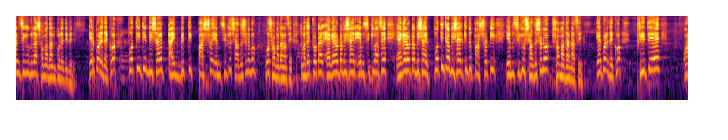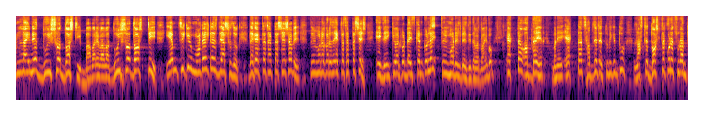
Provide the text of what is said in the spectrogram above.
এমসিকিউ গুলো সমাধান করে দিবে। এরপরে দেখো, প্রতিটি বিষয়ের টাইপ ভিত্তিক পাঁচশো এমসিকিউ সাজেশন এবং ও সমাধান আছে। তোমাদের টোটাল এগারোটা বিষয়ের এমসিকিউ আছে, এগারোটা বিষয়ের প্রতিটা বিষয়ের কিন্তু পাঁচশোটি এমসিকিউ সাজেশন ও সমাধান আছে। এরপরে দেখো ফ্রিতে অনলাইনে দুইশো দশটি। বাবারে বাবা, দুইশো দশটি এমসিকিউ মডেল টেস্ট দেওয়ার সুযোগ। দেখো, একটা চ্যাপ্টার শেষ হবে, তুমি মনে করো যে একটা চ্যাপ্টার শেষ। এই যে কিউআর কোডটা স্ক্যান করলে তুমি মডেল টেস্ট দিতে পারবা এবং একটা অধ্যায়ের মানে একটা সাবজেক্টে তুমি কিন্তু লাস্টে দশটা করে চূড়ান্ত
